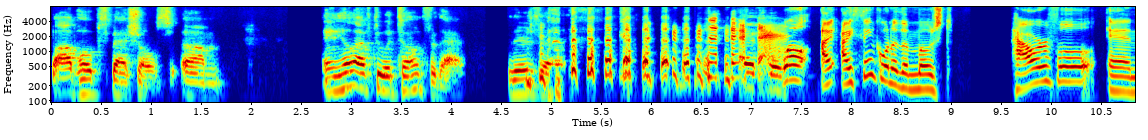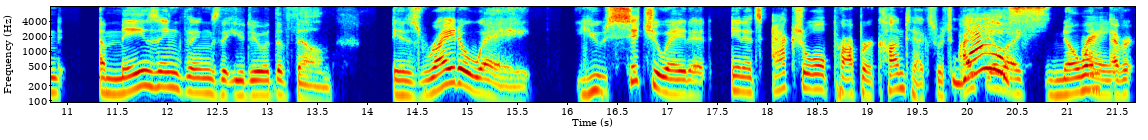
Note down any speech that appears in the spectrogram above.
Bob Hope specials. Um, and he'll have to atone for that. There's that. well I, I think one of the most powerful and amazing things that you do with the film is right away you situate it in its actual proper context which i feel like no one Right. ever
